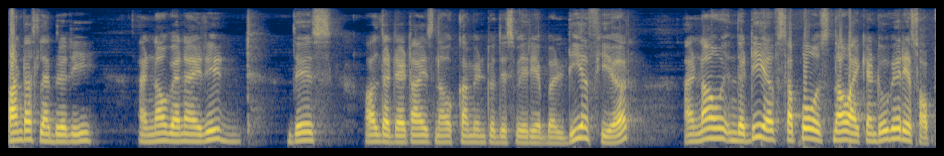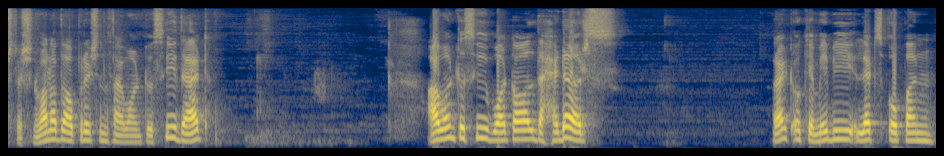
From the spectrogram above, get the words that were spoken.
pandas library and now when I read this all the data is now come into this variable df here. And now in the df suppose now I can do various operations one of the operations I want to see that I want to see what all the headers right? Okay maybe let us open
